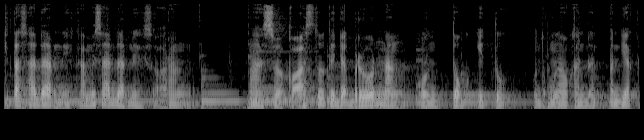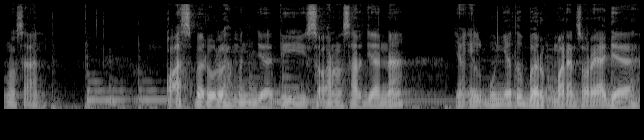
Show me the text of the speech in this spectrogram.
kita sadar nih kami sadar nih seorang mahasiswa koas itu tidak berwenang untuk itu, untuk melakukan pendiagnosaan. Koas barulah menjadi seorang sarjana yang ilmunya tuh baru kemarin sore aja,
